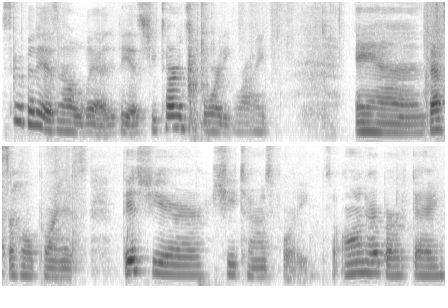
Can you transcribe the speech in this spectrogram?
see what that is and how it is. She turns 40, right? And that's the whole point is this year she turns 40. So on her birthday,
